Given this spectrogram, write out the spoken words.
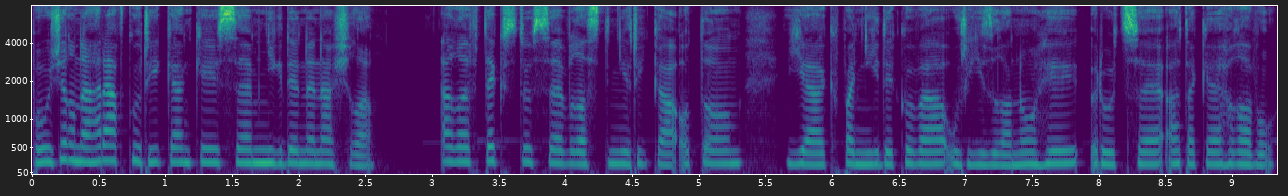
Bohužel nahrávku říkanky jsem nikdy nenašla, ale v textu se vlastně říká o tom, jak paní Deková uřízla nohy, ruce a také hlavu.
